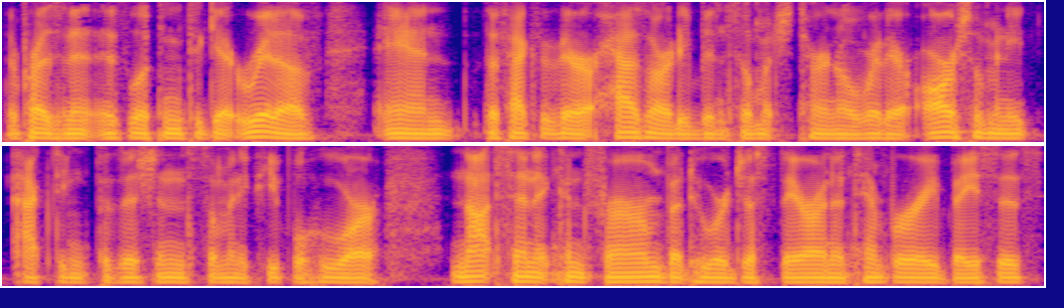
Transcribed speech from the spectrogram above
the president is looking to get rid of. And the fact that there has already been so much turnover, there are so many acting positions, so many people who are not Senate confirmed, but who are just there on a temporary basis,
